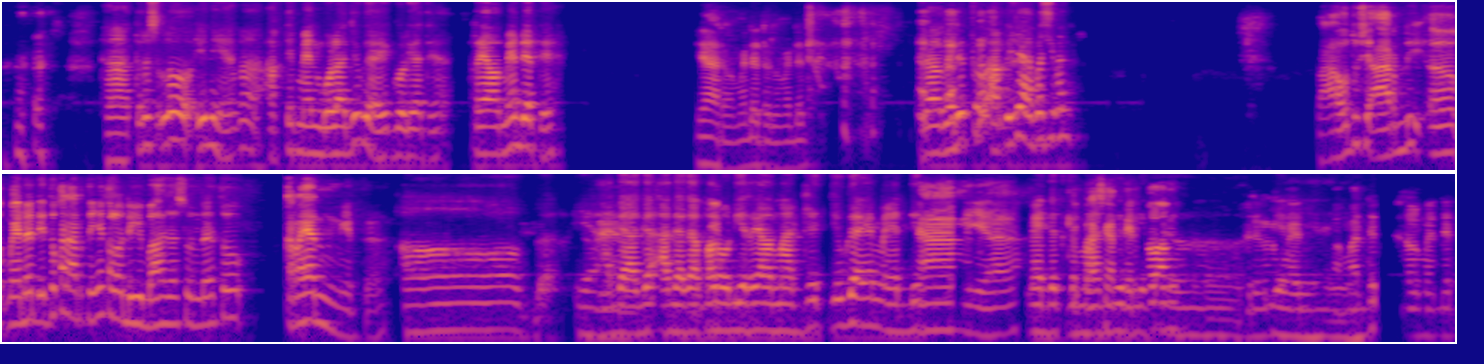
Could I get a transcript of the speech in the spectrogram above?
nah, terus lo ini ya, apa, aktif main bola juga ya, gue lihat ya. Real Madrid ya? Ya, Real Madrid, Real Madrid. Real Madrid tuh artinya apa sih, Man? Tahu tuh si Ardi. Uh, Medan itu kan artinya kalau di bahasa Sunda tuh keren gitu. Oh, ya ada agak agak-agak parodi Real Madrid juga ya Madrid. Nah, iya. Madrid ke Madrid gitu. Doang. Real ya, Madrid, ya, ya. Madrid, Real Madrid.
